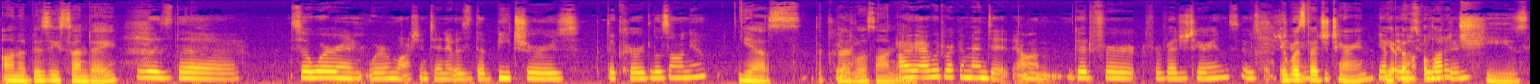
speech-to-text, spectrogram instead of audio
on a busy Sunday. It was the so we're in we're in Washington. It was the Beecher's the curd lasagna. Yes, the curd Yeah. lasagna. I, I would recommend it. Um, good for for vegetarians. It was vegetarian. it was vegetarian. Yep, yeah, it a- was a, lot really of cheese.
